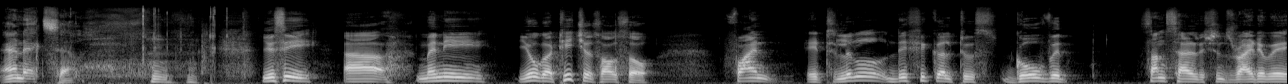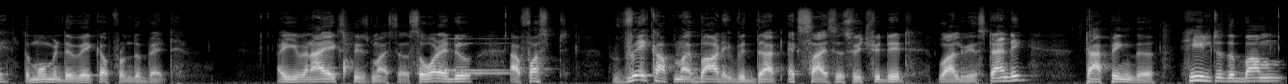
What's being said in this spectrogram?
and exhale. you see, uh, many yoga teachers also find it a little difficult to go with sun salutations right away the moment they wake up from the bed. I, even I experience myself. So what I do, I first wake up my body with that exercises which we did while we are standing, tapping the heel to the bum.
